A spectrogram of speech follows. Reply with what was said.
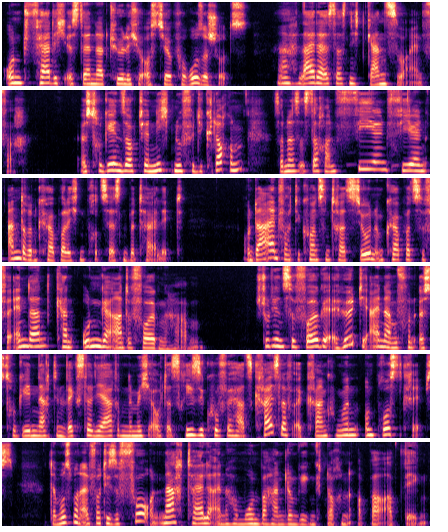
und fertig ist der natürliche Osteoporoseschutz. Ja, leider ist das nicht ganz so einfach. Östrogen sorgt ja nicht nur für die Knochen, sondern es ist auch an vielen, vielen anderen körperlichen Prozessen beteiligt. Und da einfach die Konzentration im Körper zu verändern, kann ungeahnte Folgen haben. Studien zufolge erhöht die Einnahme von Östrogen nach den Wechseljahren nämlich auch das Risiko für Herz-Kreislauf-Erkrankungen und Brustkrebs. Da muss man einfach diese Vor- und Nachteile einer Hormonbehandlung gegen Knochenabbau abwägen.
